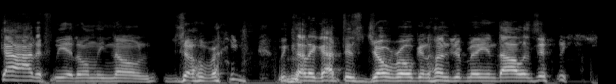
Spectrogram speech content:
God, if we had only known Joe, right? We kind of got this Joe Rogan hundred million dollars if we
